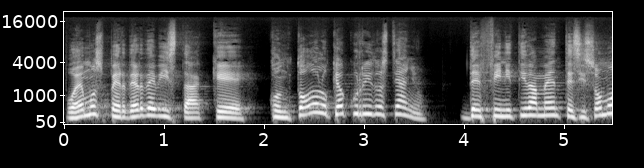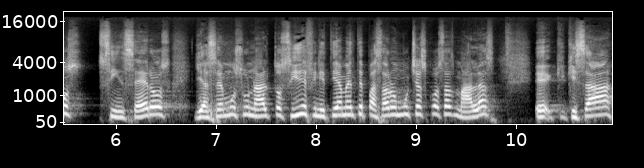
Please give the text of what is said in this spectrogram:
Podemos perder de vista que con todo lo que ha ocurrido este año, definitivamente, si somos sinceros y hacemos un alto, sí, definitivamente pasaron muchas cosas malas. Eh, quizá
